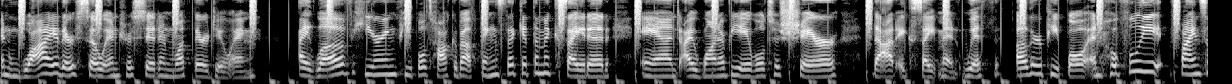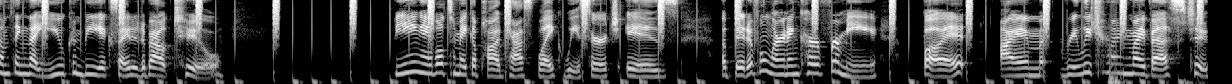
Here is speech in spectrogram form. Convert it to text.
and why they're so interested in what they're doing. I love hearing people talk about things that get them excited, and I want to be able to share that excitement with other people and hopefully find something that you can be excited about too. Being able to make a podcast like WeSearch is a bit of a learning curve for me, but I'm really trying my best to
